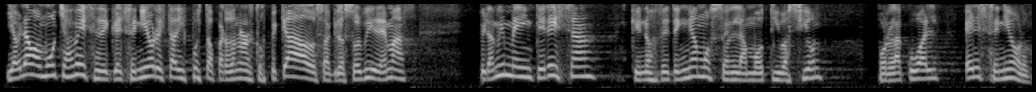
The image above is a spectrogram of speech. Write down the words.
Y hablamos muchas veces de que el Señor está dispuesto a perdonar nuestros pecados, a que los olvide más. Pero a mí me interesa que nos detengamos en la motivación por la cual el Señor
